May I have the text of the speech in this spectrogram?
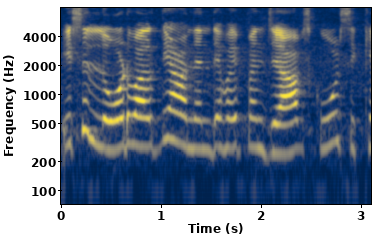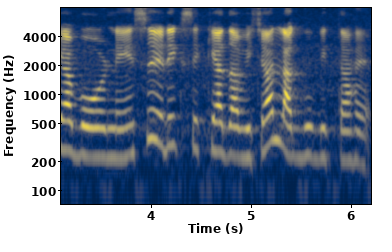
ਇਸ ਲੋੜ ਵੱਲ ਧਿਆਨ ਦਿੰਦੇ ਹੋਏ ਪੰਜਾਬ ਸਕੂਲ ਸਿੱਖਿਆ ਬੋਰਡ ਨੇ ਸਰੀਰਕ ਸਿੱਖਿਆ ਦਾ ਵਿਸ਼ਾ ਲਾਗੂ ਕੀਤਾ ਹੈ।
